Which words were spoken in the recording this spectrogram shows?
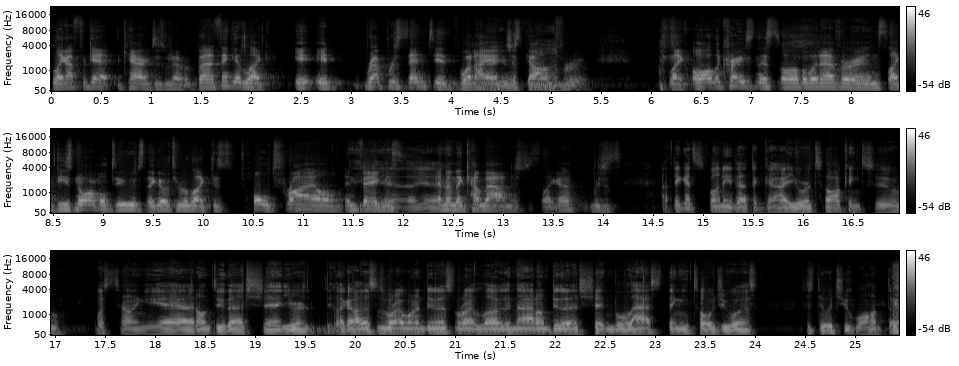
like I forget the characters, whatever, but I think it like, it, it represented what I had just were gone through. Like all the craziness, all the whatever. And it's like these normal dudes, they go through like this whole trial in Vegas. Yeah, yeah. And then they come out and it's just like, uh, we just, I think it's funny that the guy you were talking to was telling you, "Yeah, I don't do that shit." You were like, "Oh, this is what I want to do. This is what I love." And nah, I don't do that shit. And the last thing he told you was, "Just do what you want, though."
